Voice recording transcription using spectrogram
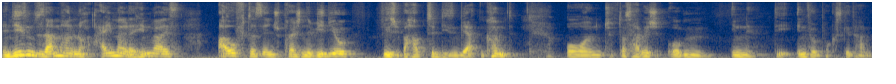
In diesem Zusammenhang noch einmal der Hinweis auf das entsprechende Video wie es überhaupt zu diesen Werten kommt und das habe ich oben in die Infobox getan.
